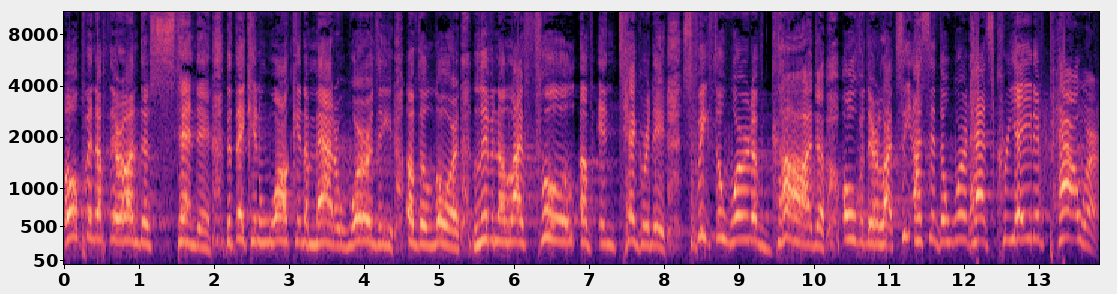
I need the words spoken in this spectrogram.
Open up their understanding that they can walk in a matter worthy of the Lord, living a life full of integrity. Speak the word of God over their life. See, I said the word has creative power.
